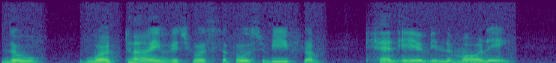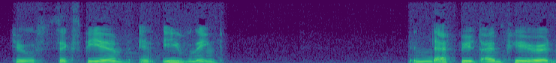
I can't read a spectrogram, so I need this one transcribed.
the work time which was supposed to be from 10 a.m. in the morning to 6 p.m. in evening in that time period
